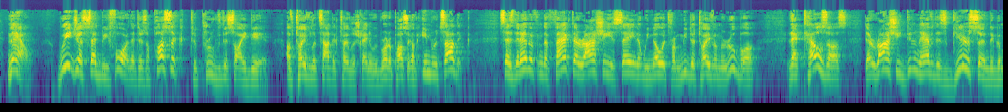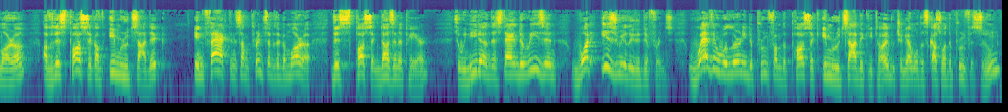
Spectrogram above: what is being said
Now, we just said before that there's a pasuk to prove this idea of Toiv Litzadik Toiv. We brought a pasuk of Imru Tzadik. Says that ever from the fact that Rashi is saying that we know it from Midah Toiv Meruba, that tells us that Rashi didn't have this girsa in the Gemara of this posik of Imru Tzadik. In fact, in some prints of the Gemara, this posik doesn't appear. So we need to understand the reason. What is really the difference? Whether we're learning the proof from the posik Imru Tzadik Itoy, which again we'll discuss what the proof is soon,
